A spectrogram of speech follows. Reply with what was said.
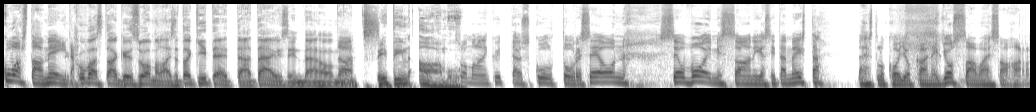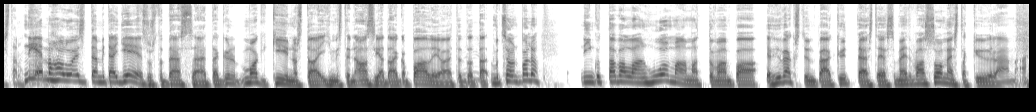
kuvastaa meitä. Kuvastaa kyllä suomalaiset. Toi kiteyttää täysin tää homma. Tää Sitin aamu. Suomalainen kyttäyskulttuuri, se on, se on voimissaan ja sitä meistä lähestulkoon jokainen jossain vaiheessa on harrastanut. Niin en mä halua esittää mitään Jeesusta tässä, että kyllä muakin kiinnostaa ihmisten asiat aika paljon, että tota, mutta se on paljon niin kuin tavallaan huomaamattomampaa ja hyväksytympää kyttäystä, jossa meitä vaan somesta kyyläämään.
